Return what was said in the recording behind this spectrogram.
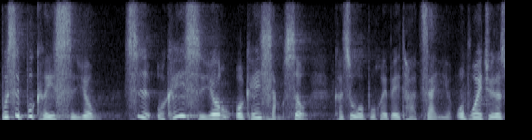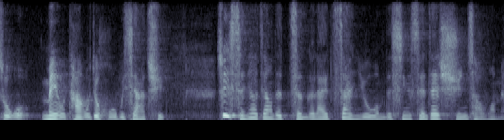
不是不可以使用，是我可以使用，我可以享受，可是我不会被它占有，我不会觉得说我没有它我就活不下去。所以神要这样的整个来占有我们的心，神在寻找我们。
